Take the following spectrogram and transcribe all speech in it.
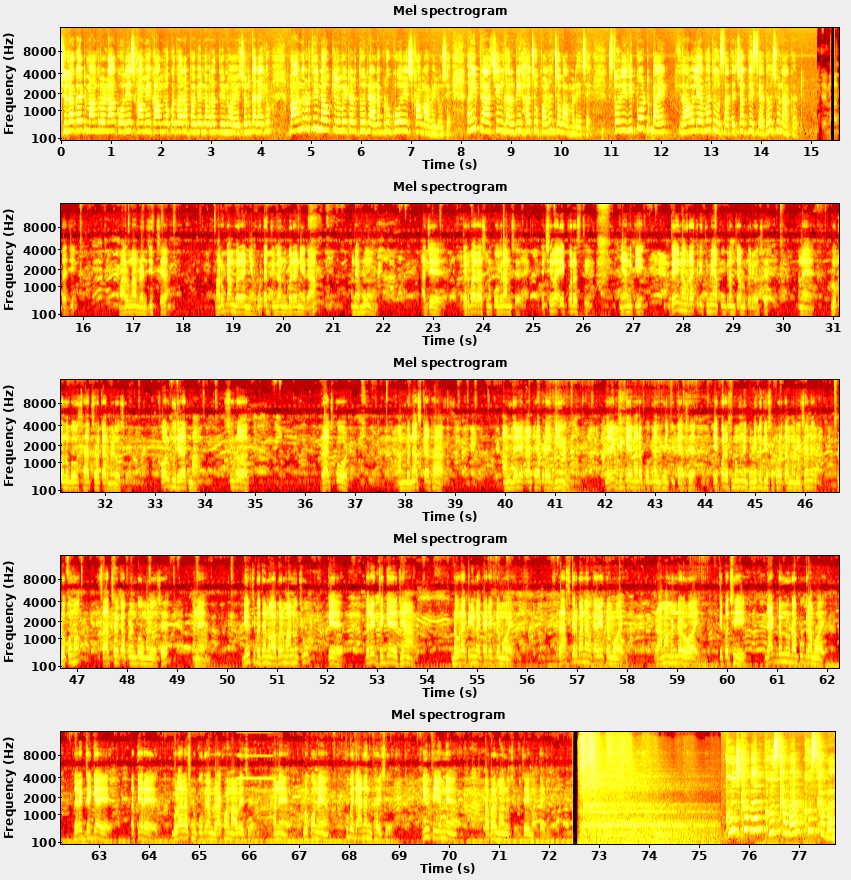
જુનાગઢ માંગરોળના ગોરેજ ગામે ગામ લોકો દ્વારા ભવ્ય નવરાત્રિનું આયોજન કરાયું. માંગરોળથી નવ કિલોમીટર દૂર નાનકડું ગોરેજ ગામ આવેલું છે. અહીં પ્રાચીન ગરબી હજુ પણ જોવા મળે છે. Story report by Ravaliya Madhu સાથે જગદીશ યાદવ, જુનાગઢ. જય માતાજી. મારું નામ રણજીત છે. મારું ગામ બરાનિયા, બોટાદ જિલ્લાનું બરાનિયા ગામ. અને હું આજે ગરબા રાસનો પ્રોગ્રામ છે એ છેલ્લા એક વર્ષથી યાની કે ગઈ નવરાત્રિથી મેં આ પ્રોગ્રામ ચાલુ કર્યો છે અને લોકોનો બહુ સાથ સહકાર મળ્યો છે. ઓલ ગુજરાતમાં સુરત, રાજકોટ, આમ બનાસકાંઠા, આમ દરિયાકાંઠે આપણે દીવ, દરેક જગ્યાએ મારા પ્રોગ્રામ થઈ ચૂક્યા છે. એક વર્ષમાં મને ઘણી બધી સફળતા મળી છે અને લોકોનો સાથ સહકાર પણ બહુ મળ્યો છે. અને દિલથી બધાનો આભાર માનું છું કે દરેક જગ્યાએ જ્યાં નવરાત્રિના કાર્યક્રમ હોય રાસ ગરબાના કાર્યક્રમ હોય, રામા મંડળ હોય કે પછી ડાકડમનું પ્રોગ્રામ હોય, દરેક જગ્યાએ અત્યારે ગોળારાસનું પ્રોગ્રામ રાખવામાં આવે છે અને લોકોને ખૂબ જ આનંદ થાય છે. દિલથી એમને આભાર માનું છું. જય માતાજી. ખુશ ખબર ખુશ ખબર ખુશ ખબર.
